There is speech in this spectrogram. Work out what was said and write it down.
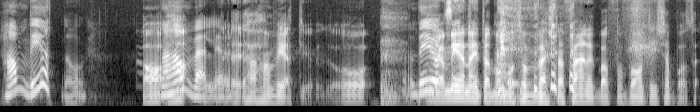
Han vet nog, Ja, när han väljer. eh, han vet ju. Och Det är ju jag menar inte att man måste vara värsta fanet bara för att få en tisha på sig.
